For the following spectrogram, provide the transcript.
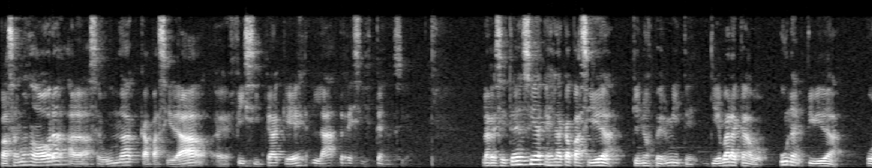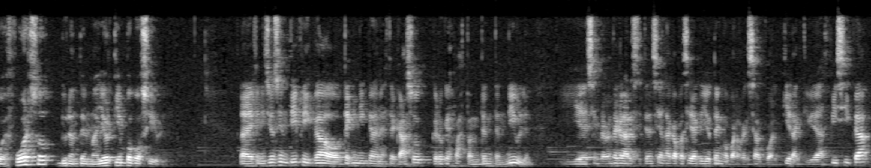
Pasamos ahora a la segunda capacidad eh, física, que es la resistencia. La resistencia es la capacidad que nos permite llevar a cabo una actividad o esfuerzo durante el mayor tiempo posible. La definición científica o técnica en este caso creo que es bastante entendible y es simplemente que la resistencia es la capacidad que yo tengo para realizar cualquier actividad física,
